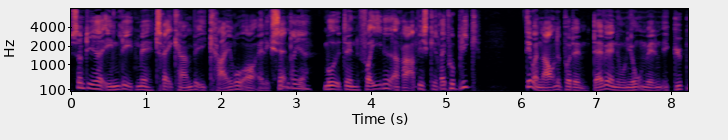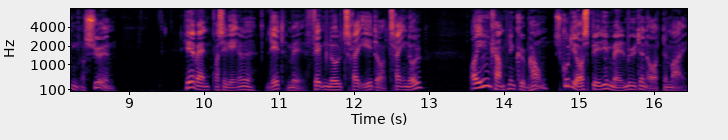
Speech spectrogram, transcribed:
som de havde indledt med tre kampe i Cairo og Alexandria mod den forenede arabiske republik. Det var navnet på den daværende union mellem Ægypten og Syrien – her vandt brasilianerne let med 5-0, 3-1 og 3-0, og inden kampen i København skulle de også spille i Malmø den 8. maj,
